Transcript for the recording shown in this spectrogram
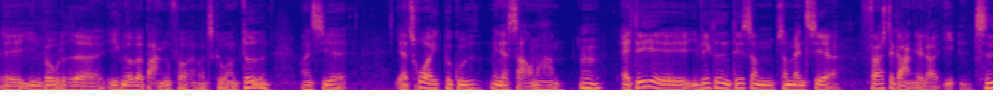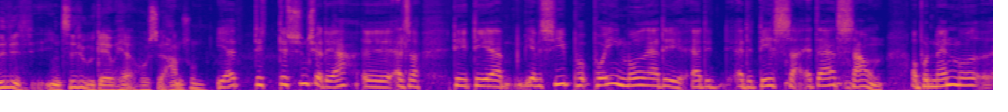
øh, i en bog, der hedder Ikke noget at være bange for, hvor han skriver om døden, hvor han siger, jeg tror ikke på Gud, men jeg savner ham. Mm. Er det øh, i virkeligheden det, som, som man ser første gang, eller i, tidligt, i en tidlig udgave her hos øh, Hamsun? Ja, det, det synes jeg, det er. Øh, altså, det, det er, jeg vil sige, på, på en måde er det, er det, er det, det, at der er et savn, og på den, anden måde,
